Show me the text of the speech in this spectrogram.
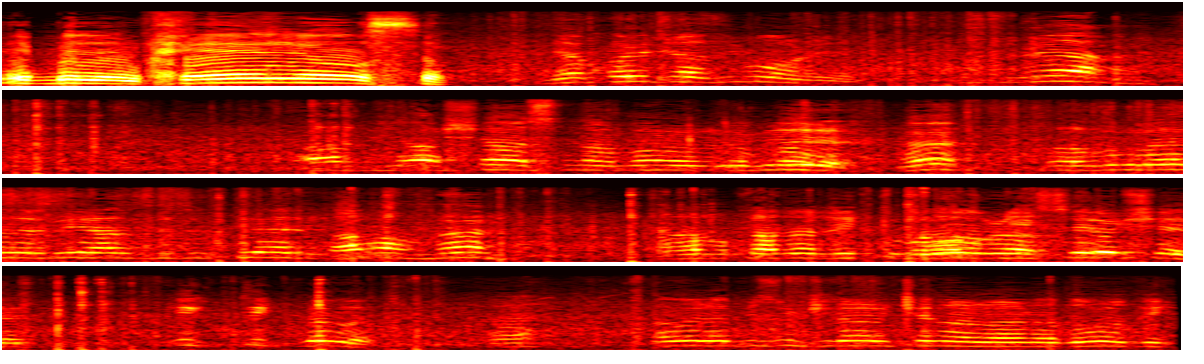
Ne bileyim hayırlı olsun. Ne koyacağız mi oraya? Buraya mı? Abi aşağısına mor olur. Bilir. He? Ha bunlar da biraz bizimkiler. Tamam ver. Ha bu kadar diktim. Tamam, Ha burası diktim. bir şey. Dik dik Mehmet. Ha böyle bizimkilerin kenarlarına doğru dik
